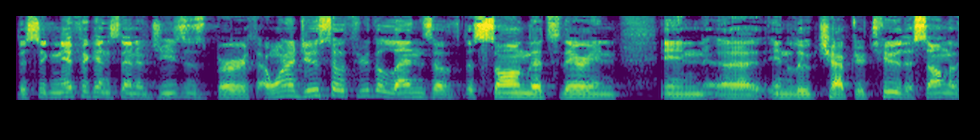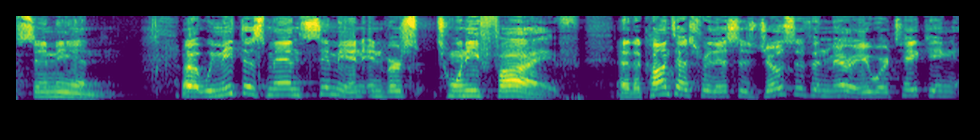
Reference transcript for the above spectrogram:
the significance then of Jesus' birth, I want to do so through the lens of the song that's there in, in, uh, in Luke chapter 2, the Song of Simeon. Uh, we meet this man Simeon in verse 25. The context for this is Joseph and Mary were taking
